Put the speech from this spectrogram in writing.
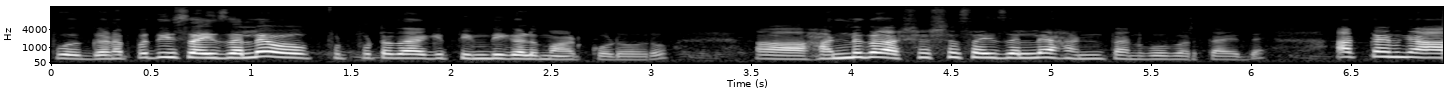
ಪು- ಗಣಪತಿ ಸೈಜಲ್ಲೇ ಪುಟ್ಟ ಪುಟ್ಟದಾಗಿ ತಿಂಡಿಗಳು ಮಾಡಿಕೊಡೋರು. ಹಣ್ಣುಗಳು ಅಷ್ಟಷ್ಟು ಸೈಜಲ್ಲೇ ಹಣ್ಣು ತನಗೂ ಬರ್ತಾಯಿದ್ದೆ ಅಕ್ಕನಿಗೆ ಆ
